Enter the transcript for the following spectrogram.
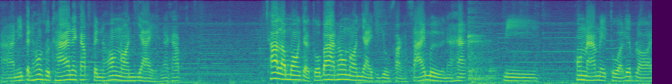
อ่าอันนี้เป็นห้องสุดท้ายนะครับ เป็นห้องนอนใหญ่นะครับ ถ้าเรามองจากตัวบ้านห้องนอนใหญ่จะอยู่ฝั่งซ้ายมือนะฮะ มีห้องน้ำในตัวเรียบร้อย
